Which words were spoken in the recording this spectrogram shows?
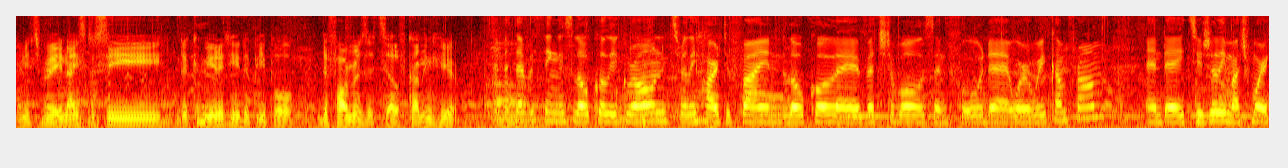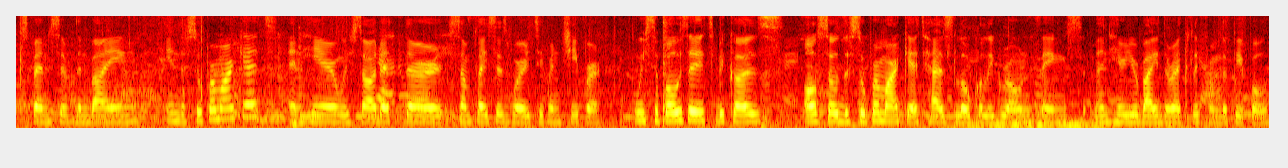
And it's very nice to see the community, the people, the farmers itself coming here. And that everything is locally grown. It's really hard to find local uh, vegetables and food uh, where we come from. And uh, it's usually much more expensive than buying in the supermarket. And here we saw that there are some places where it's even cheaper. We suppose that it's because also the supermarket has locally grown things, and here you're buying directly from the people.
